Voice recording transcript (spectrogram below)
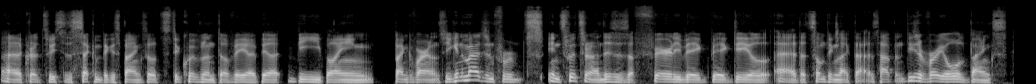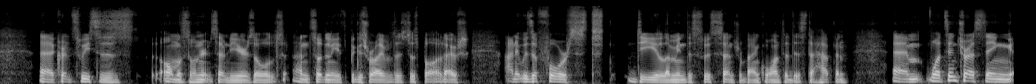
Uh, Credit Suisse is the second biggest bank, so it's the equivalent of AIB buying Bank of Ireland. So you can imagine for in Switzerland, this is a fairly big, big deal uh, that something like that has happened. These are very old banks. Uh, Credit Suisse is almost 170 years old, and suddenly its biggest rival has just bought out. And it was a forced deal. I mean, the Swiss central bank wanted this to happen. Um, what's interesting,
